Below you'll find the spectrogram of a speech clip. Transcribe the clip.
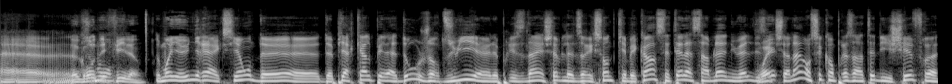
euh, le gros défi là. Moi, il y a eu une réaction de, euh, de Pierre Carl Pelado aujourd'hui, euh, le président et chef de la direction de Québécois. C'était l'assemblée annuelle des actionnaires. On sait qu'on présentait des chiffres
